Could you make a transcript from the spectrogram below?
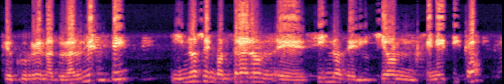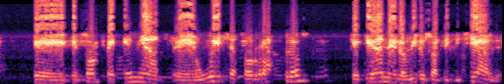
que ocurrió naturalmente y no se encontraron eh, signos de edición genética que son pequeñas huellas o rastros que quedan en los virus artificiales.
